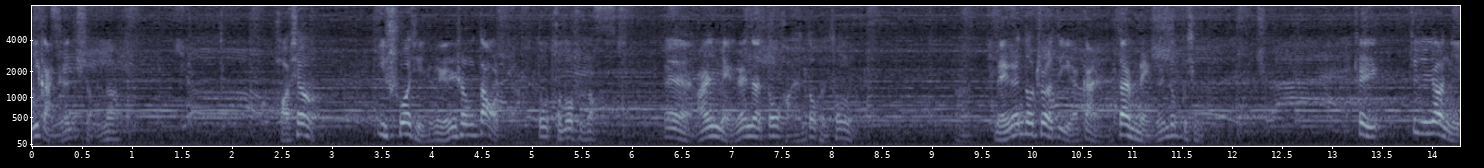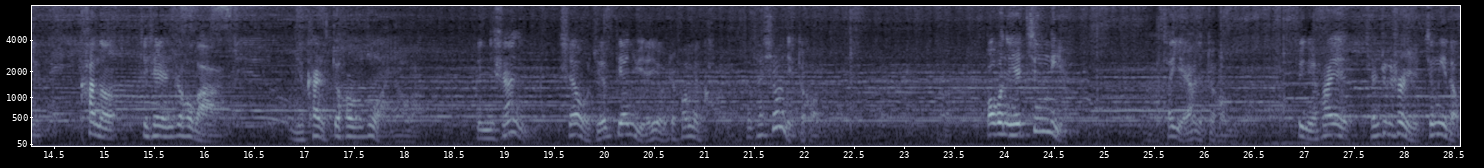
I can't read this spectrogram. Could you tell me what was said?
你感觉什么呢？好像一说起这个人生道理啊，都头头是道，哎，而且每个人呢都好像都很聪明，啊，每个人都知道自己在干什么，但是每个人都不幸福。这这就让你看到这些人之后吧，你就开始对号入座，你知道吧？你实际上，实际上我觉得编剧也有这方面考虑，就他希望你对号入座，包括那些经历，他也让你对号入座。就你会发现，其实这个事儿也经历在我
